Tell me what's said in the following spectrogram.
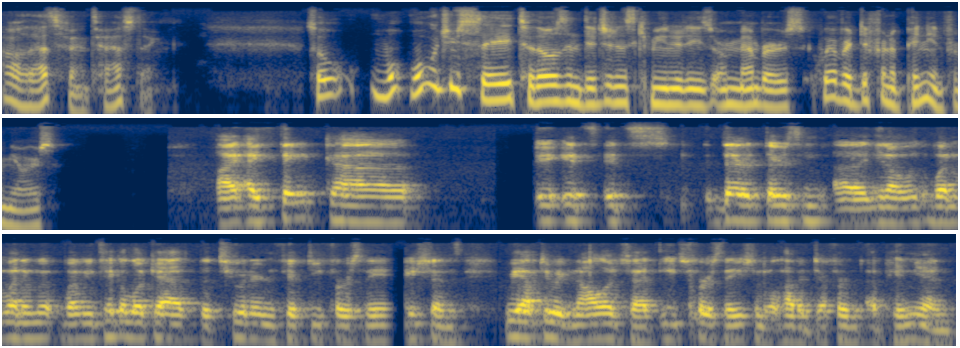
Oh, that's fantastic. So, what what would you say to those Indigenous communities or members who have a different opinion from yours? I, I think uh, it's it's there there's uh, you know when when when we take a look at the 250 First Nations, we have to acknowledge that each First Nation will have a different opinion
